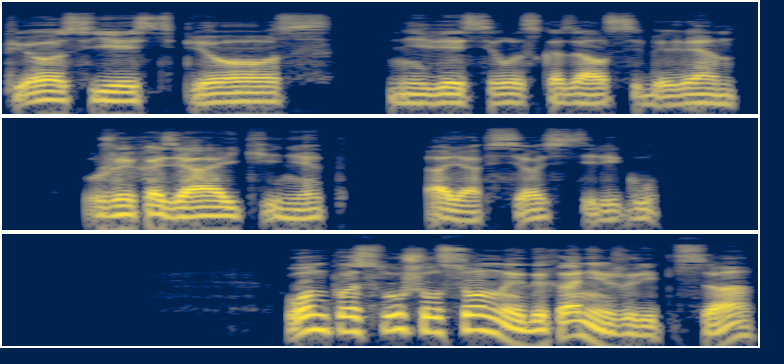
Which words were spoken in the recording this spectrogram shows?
Пес есть пес, — невесело сказал себе Вен. — Уже хозяйки нет, а я все стерегу. Он послушал сонное дыхание жеребца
